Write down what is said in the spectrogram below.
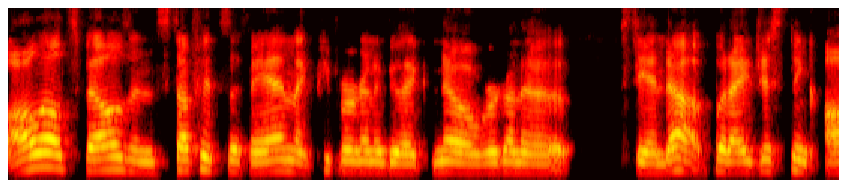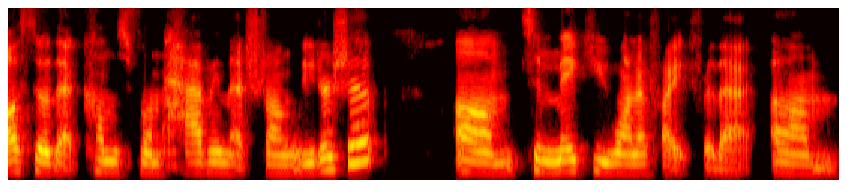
all else fails and stuff hits the fan, like people are going to be like, no, we're going to stand up. But I just think also that comes from having that strong leadership um, to make you want to fight for that. Um,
